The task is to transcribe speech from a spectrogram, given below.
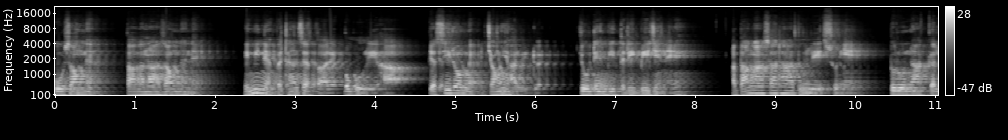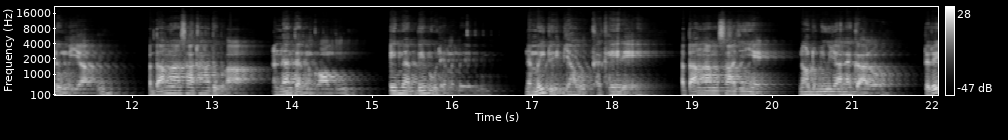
ကိုဆောင်နဲ့သာသနာဆောင်နဲ့ မိမိနဲ့ပဋ္ဌာန်းဆက်သွားတဲ့ပုံကိုယ်တွေဟာပျက်စီးတော့မဲ့အကြောင်းအရာတွေအတွက်ကြိုတင်ပြီးသတိပေးခြင်းနဲ့အသားငါစားထားသူတွေဆိုရင်သူတို့နာကက်လို့မရဘူးအသားငါစားထားသူဟာအနန္တမကောင်းဘူးအိမ်မက်ပေးဖို့လည်းမလွယ်ဘူးနမိတ်တွေပြဖို့ခက်ခဲတယ်အသားငါမစားခြင်းရဲ့နောက်တစ်မျိုးရလက်ကတော့တရိ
